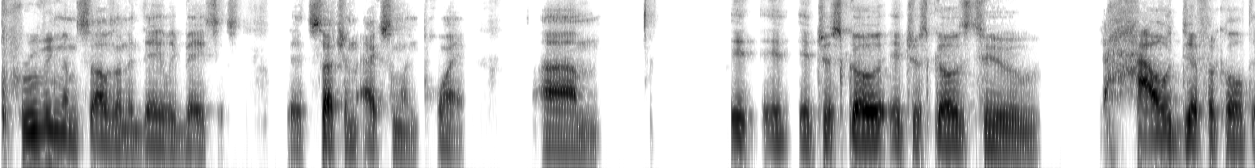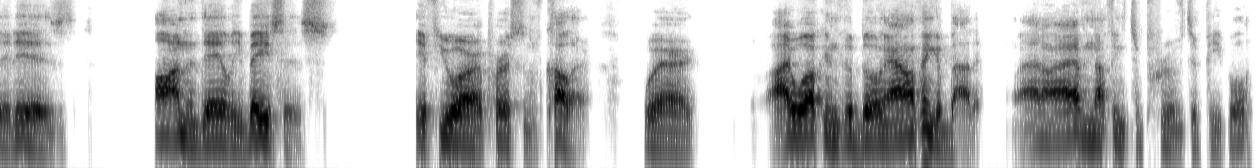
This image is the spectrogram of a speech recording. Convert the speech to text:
proving themselves on a daily basis. It's such an excellent point. Um, it, it, it just go it just goes to how difficult it is on a daily basis if you are a person of color where i walk into the building i don't think about it. I, I have nothing to prove to people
